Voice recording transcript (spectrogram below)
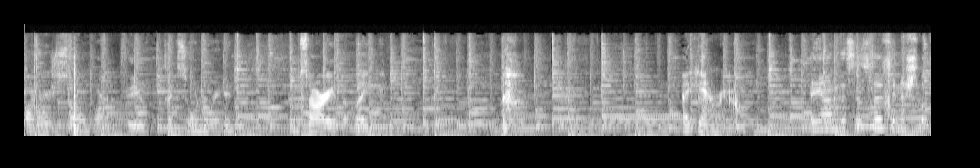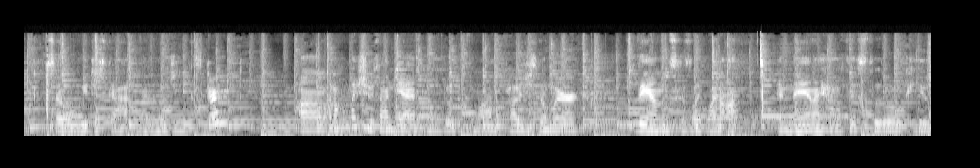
Water is so important for you. It's like so underrated. I'm sorry, but like, I can't right now. And this is the finished look. So we just got my little jean skirt. Um, I don't have my shoes on yet. I'm gonna go get them on. I'm probably just gonna wear Vans because like why not? And then I have this little cute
